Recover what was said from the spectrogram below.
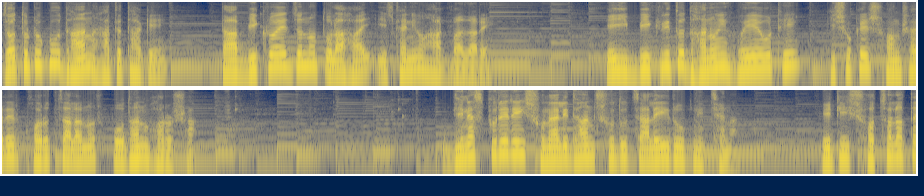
যতটুকু ধান হাতে থাকে তা বিক্রয়ের জন্য তোলা হয় স্থানীয় হাট বাজারে। এই বিকৃত ধানই হয়ে ওঠে কৃষকের সংসারের খরচ চালানোর প্রধান ভরসা। দিনাজপুরের এই সোনালী ধান শুধু চালেই রূপ নিচ্ছে না, এটি সচ্ছলতা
